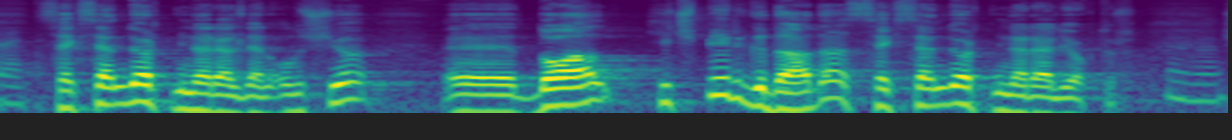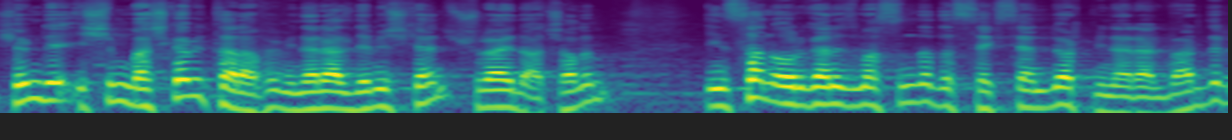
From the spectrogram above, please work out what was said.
evet. 84 mineralden oluşuyor. Ee, doğal hiçbir gıdada 84 mineral yoktur. Şimdi işin başka bir tarafı mineral demişken şurayı da açalım. İnsan organizmasında da 84 mineral vardır.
